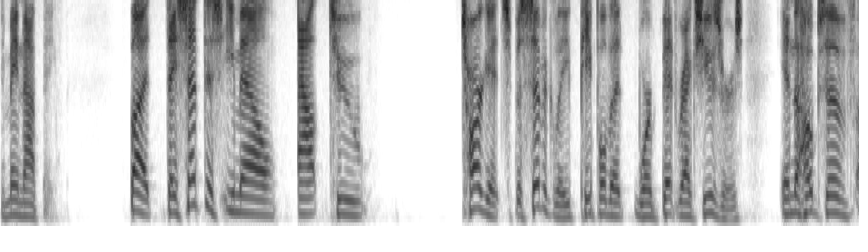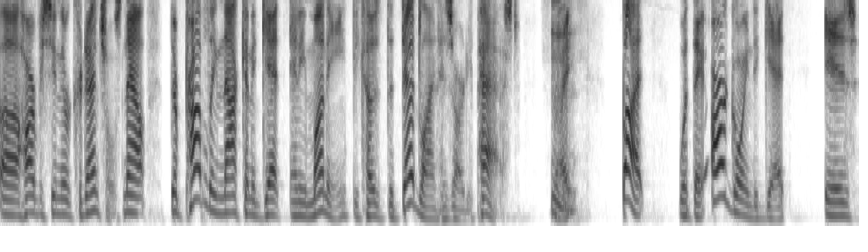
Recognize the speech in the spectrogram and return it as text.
It may not be. But they sent this email out to target specifically people that were Bittrex users in the hopes of uh, harvesting their credentials. Now, they're probably not going to get any money because the deadline has already passed, hmm. right? But what they are going to get is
